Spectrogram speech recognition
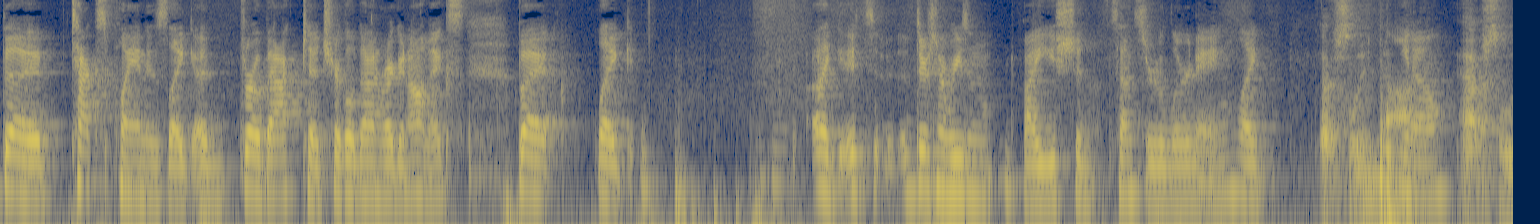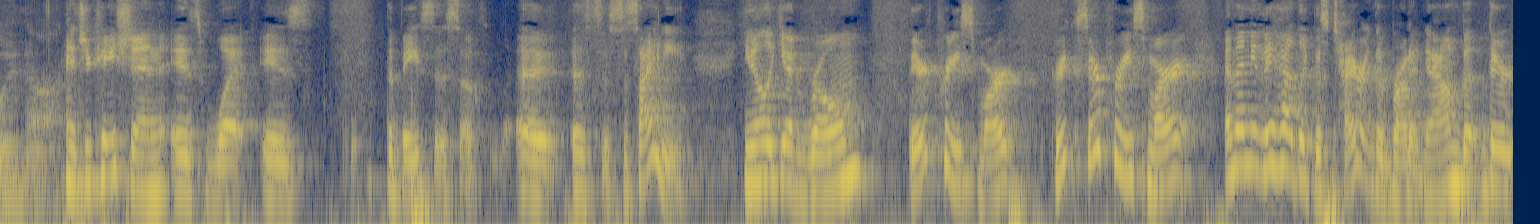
the tax plan is like a throwback to trickle down Reaganomics, but like, like it's there's no reason why you should censor learning. Like, Absolutely not. You know. Absolutely not. education is what is the basis of a, a society. You know, like you had Rome, they're pretty smart. Greeks, they're pretty smart. And then they had like this tyrant that brought it down, but their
